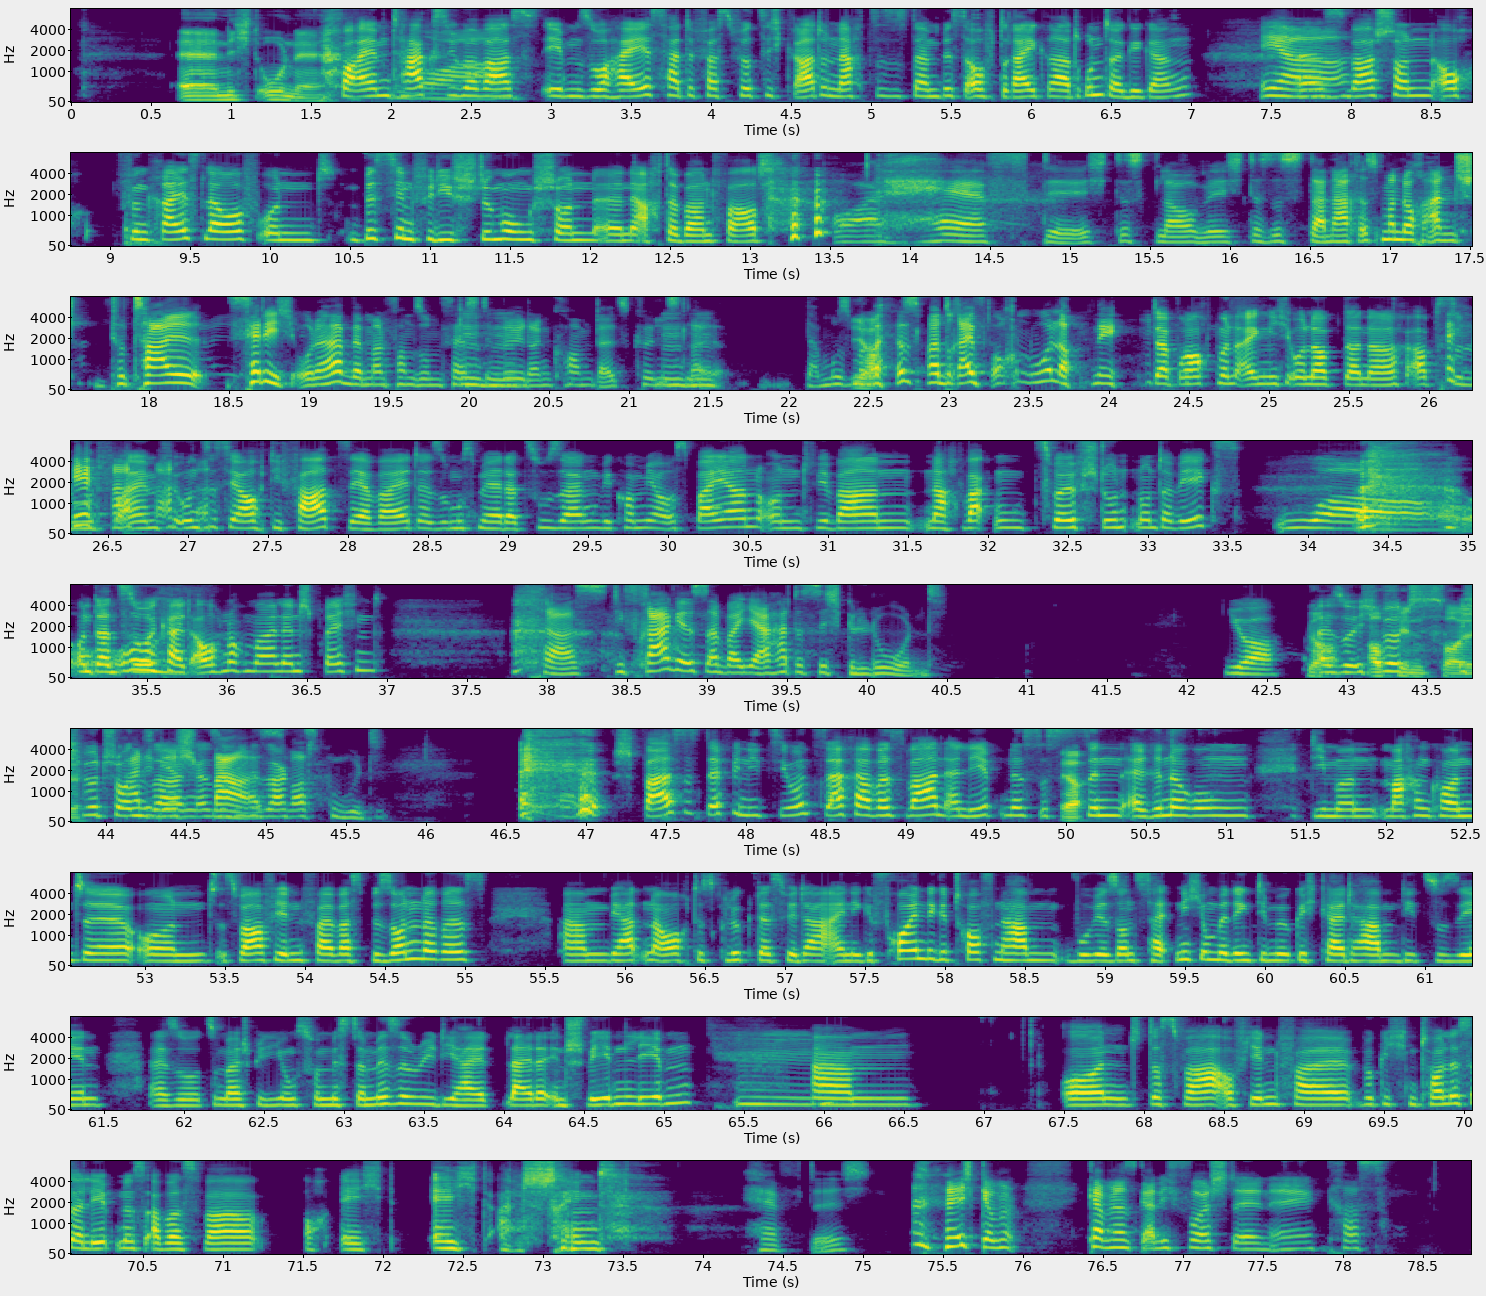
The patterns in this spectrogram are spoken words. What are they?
äh, nicht ohne. Vor allem tagsüber war es eben so heiß, hatte fast 40 Grad und nachts ist es dann bis auf drei Grad runtergegangen. Ja. Es war schon auch für den Kreislauf und ein bisschen für die Stimmung schon äh, eine Achterbahnfahrt. Oh, heftig, das glaube ich. Das ist, danach ist man doch an, total fertig, oder? Wenn man von so einem Festival mhm. dann kommt als Künstler. Mhm. Da muss man ja. erst mal drei Wochen Urlaub nehmen. Da braucht man eigentlich Urlaub danach, absolut. Ja. Vor allem für uns ist ja auch die Fahrt sehr weit. Also muss man ja dazu sagen, wir kommen ja aus Bayern und wir waren nach Wacken zwölf Stunden unterwegs. Wow. und dann zurück halt auch nochmal entsprechend. Krass. Die Frage ist aber ja, hat es sich gelohnt? Ja, ja also ich würde ich würd schon Hattet sagen, Spaß, also wie gesagt, war's gut. Spaß ist Definitionssache, aber es war ein Erlebnis, es ja. sind Erinnerungen, die man machen konnte und es war auf jeden Fall was Besonderes. Ähm, wir hatten auch das Glück, dass wir da einige Freunde getroffen haben, wo wir sonst halt nicht unbedingt die Möglichkeit haben, die zu sehen. Also zum Beispiel die Jungs von Mr. Misery, die halt leider in Schweden leben. Mhm. Ähm, und das war auf jeden Fall wirklich ein tolles Erlebnis, aber es war auch echt, echt anstrengend. Heftig. Ich kann, kann mir das gar nicht vorstellen, ey. Krass.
